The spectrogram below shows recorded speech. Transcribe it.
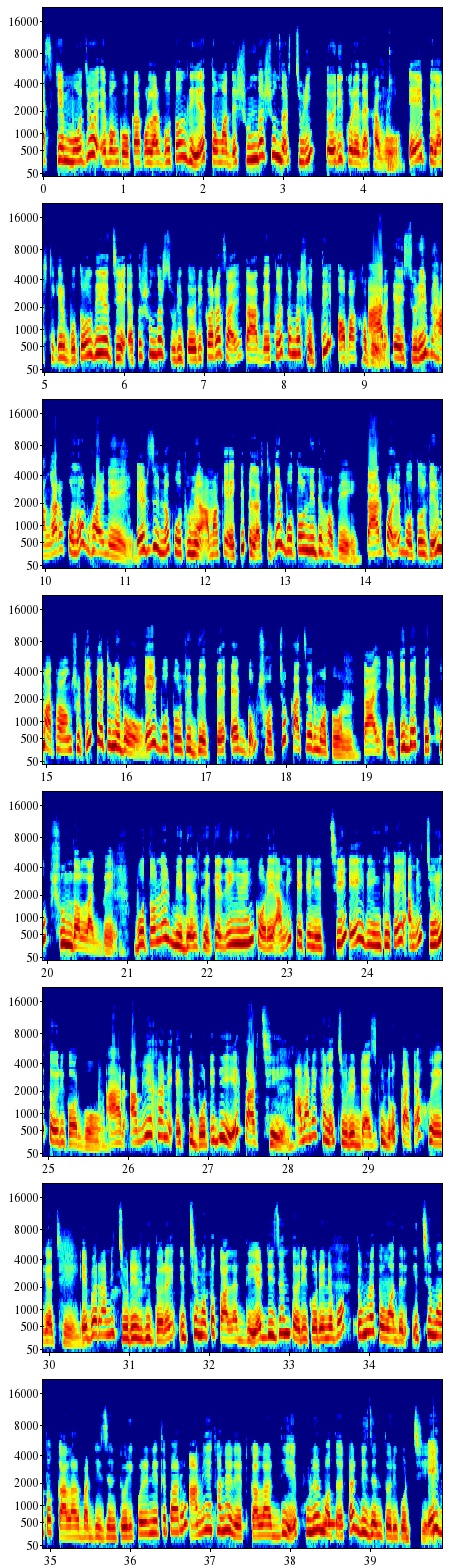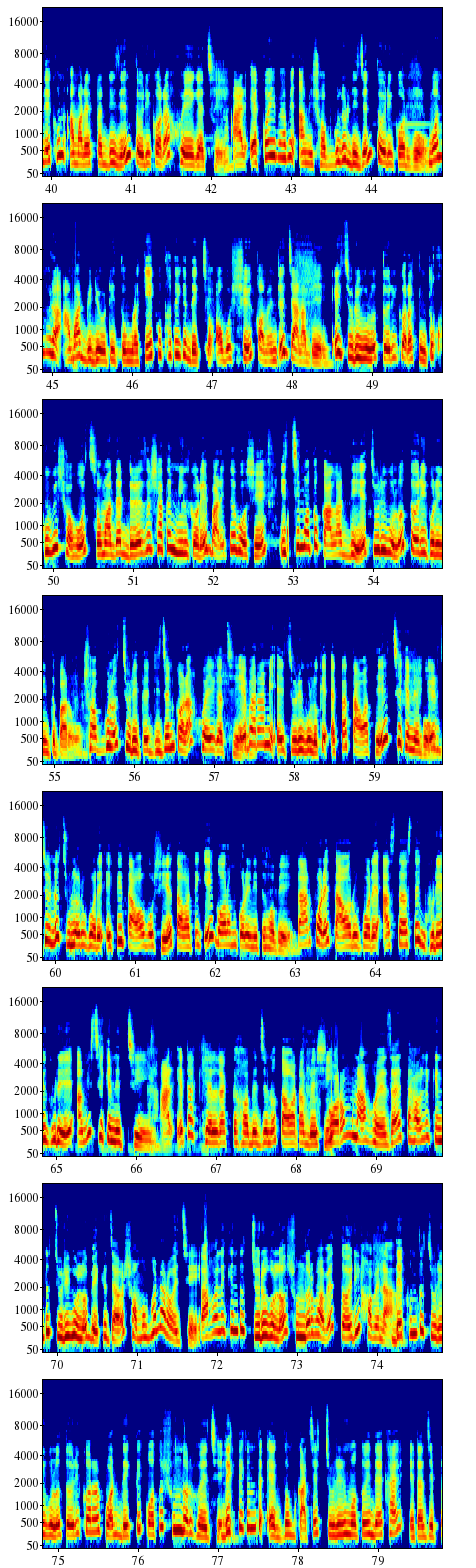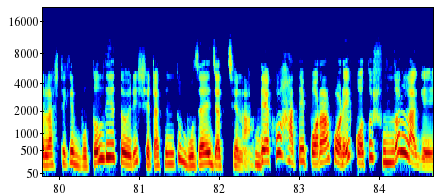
আজকে মোজো এবং কোকা কোলার বোতল দিয়ে তোমাদের সুন্দর সুন্দর চুড়ি তৈরি করে দেখাবো। এই প্লাস্টিকের বোতল দিয়ে যে এত সুন্দর চুড়ি তৈরি করা যায়, তা দেখলে তোমরা সত্যি অবাক হবে। আর এই চুড়ি ভাঙার কোনো ভয় নেই। এর জন্য প্রথমে আমাকে একটি প্লাস্টিকের বোতল নিতে হবে। তারপরে বোতলটির মাথা অংশটি কেটে নেব। এই বোতলটি দেখতে একদম স্বচ্ছ কাচের মতন। তাই এটি দেখতে খুব সুন্দর লাগবে। বোতলের মিডল থেকে রিং রিং করে আমি কেটে নিচ্ছি। এই রিং থেকে আমি চুড়ি তৈরি করব। আর আমি এখানে একটি বটি দিয়ে কাটছি। আমার এখানে চুড়ির ডাইসগুলো কাটা হয়ে গেছে। এবার আমি চুড়ির ভিতরে ইচ্ছে মতো কালার দিয়ে ডিজাইন তৈরি করে নেব। তোমরা তোমাদের ইচ্ছে মতো কালার বা ডিজাইন তৈরি করে নিতে পারো। আমি এখানে রেড কালার দিয়ে ফুলের মতো একটা ডিজাইন তৈরি করছি। এই দেখুন আমার একটা ডিজাইন তৈরি করা হয়ে গেছে। আর একই ভাবে আমি সবগুলো ডিজাইন তৈরি করব। বন্ধুরা আমার ভিডিওটি তোমরা কে কোথা থেকে দেখছ অবশ্যই কমেন্টে জানাবে। এই চুড়িগুলো তৈরি করা কিন্তু খুবই সহজ। তোমাদের ড্রেসের সাথে মিল করে বাড়িতে বসে ইচ্ছে মতো কালার দিয়ে চুড়িগুলো তৈরি করে নিতে পারো। সবগুলো চুড়িতে ডিজাইন করা হয়ে গেছে। এবার আমি এই চুড়িগুলোকে একটা তাওয়াতে ছেঁকে নেব। এর জন্য চুলার উপরে একটি তাওয়া বসিয়ে তাওয়াটিকে গরম করে নিতে হবে। তারপরে তাওয়ার উপরে আস্তে আস্তে ঘুরিয়ে ঘুরিয়ে আমি ছেঁকে নিচ্ছি। আর এটা খেয়াল রাখতে হবে যেন তাওয়াটা বেশি গরম না হয়ে যায় তাহলে কিন্তু চুড়িগুলো বেঁকে যাওয়ার সম্ভাবনা রয়েছে। তাহলে কিন্তু চুড়িগুলো সুন্দরভাবে তৈরি হবে না। দেখুন তো চুড়িগুলো তৈরি করার পর দেখতে কত সুন্দর হয়েছে। দেখতে কিন্তু একদম কাচের চুড়ির মতোই দেখায়। এটা যে প্লাস্টিকের বোতল দিয়ে তৈরি সেটা কিন্তু বোঝাই যাচ্ছে না। দেখো হাতে পরার পরে কত সুন্দর লাগে।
